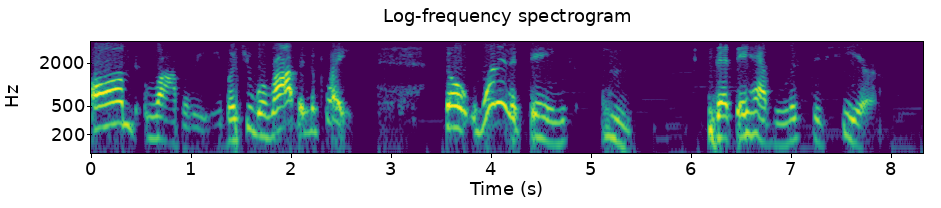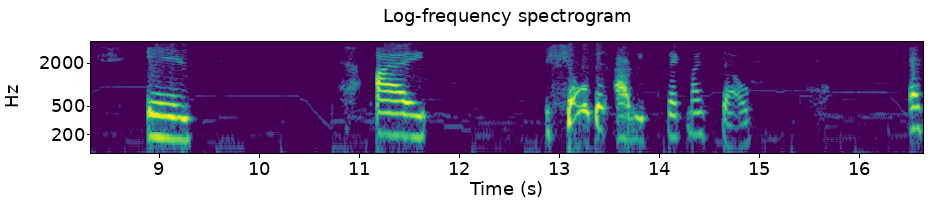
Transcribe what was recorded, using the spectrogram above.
armed robbery, but you were robbing the place. So one of the things that they have listed here is I show that I respect myself as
